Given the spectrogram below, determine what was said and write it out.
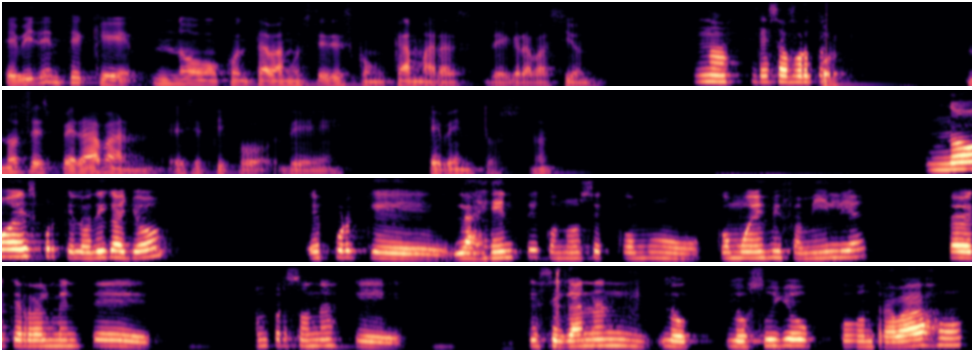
evidente que no contaban ustedes con cámaras de grabación. No, desafortunadamente. No se esperaban ese tipo de eventos, ¿no? No es porque lo diga yo, es porque la gente conoce cómo, cómo es mi familia, sabe que realmente son personas que, que se ganan lo, lo suyo con trabajo,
